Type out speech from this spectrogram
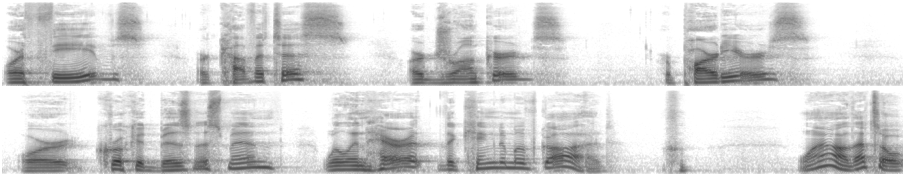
or thieves, or covetous, or drunkards, or partiers, or crooked businessmen will inherit the kingdom of God. wow, that's a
